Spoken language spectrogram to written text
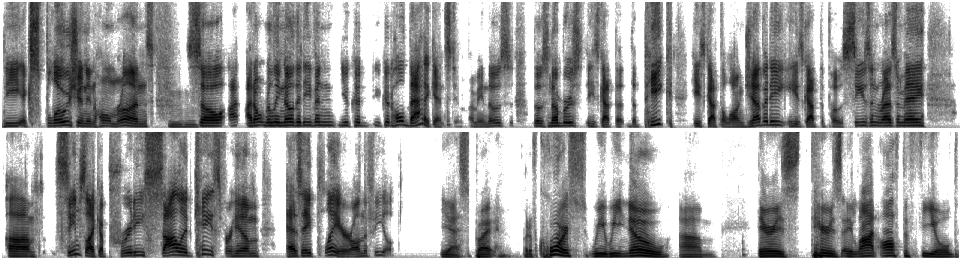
the explosion in home runs. Mm-hmm. So I, I, don't really know that even you could you could hold that against him. I mean those those numbers. He's got the the peak. He's got the longevity. He's got the postseason resume. Um, seems like a pretty solid case for him as a player on the field. Yes, but but of course we we know um, there is there's a lot off the field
